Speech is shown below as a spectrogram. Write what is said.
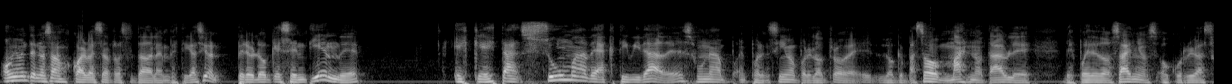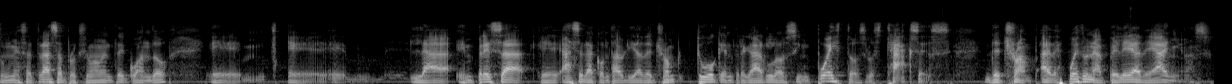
obviamente no sabemos cuál va a ser el resultado de la investigación, pero lo que se entiende es que esta suma de actividades, una por encima, por el otro, eh, lo que pasó más notable después de dos años ocurrió hace un mes atrás aproximadamente cuando eh, la empresa que hace la contabilidad de Trump tuvo que entregar los impuestos, los taxes de Trump, a, después de una pelea de años.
